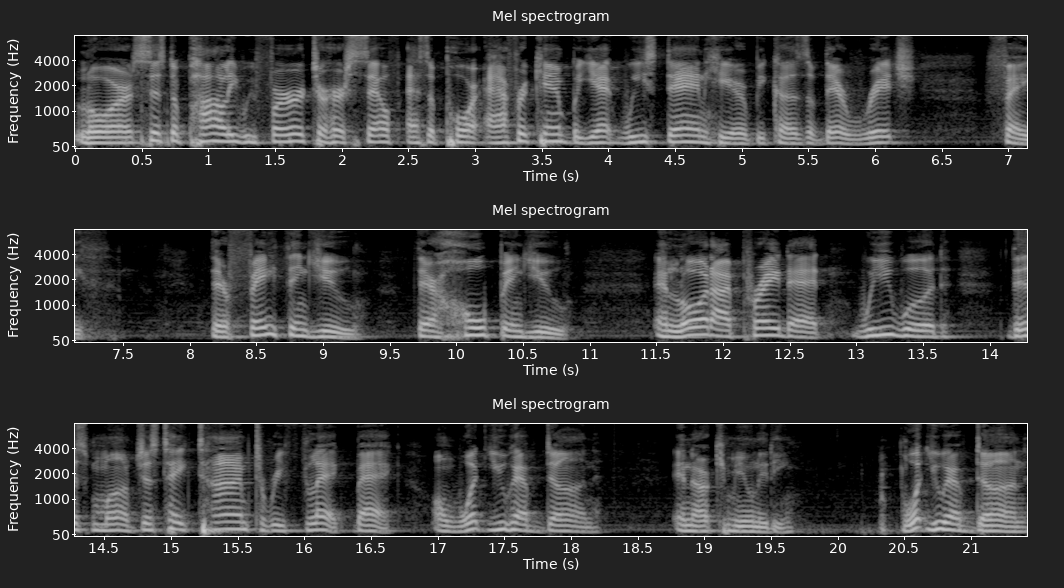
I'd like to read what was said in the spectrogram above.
Lord, Sister Polly referred to herself as a poor African, but yet we stand here because of their rich faith, their faith in you, their hope in you. And Lord, I pray that we would this month just take time to reflect back on what you have done in our community, what you have done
